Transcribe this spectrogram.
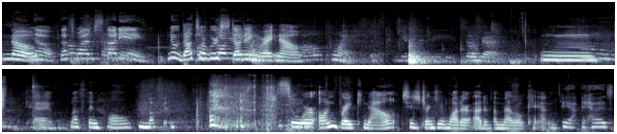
No. No, that's why I'm studying. No, that's why we're studying right now. 12 points. You're going to be so good. Mm, okay. Muffin Hall. Muffin. So we're on break now. She's drinking water out of a metal can. Yeah, it has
